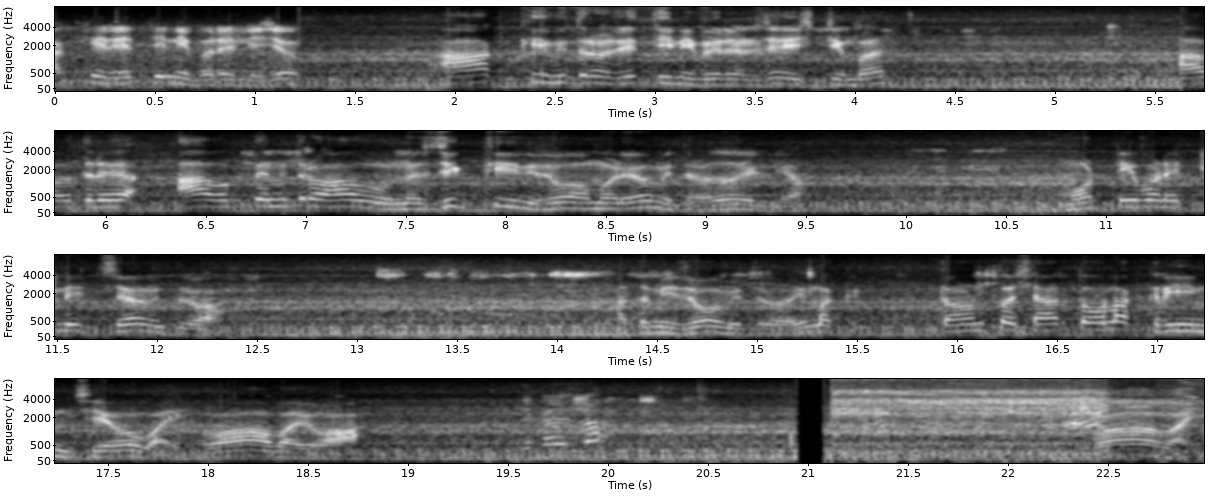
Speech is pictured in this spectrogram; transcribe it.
આખી રેતીની ભરેલી છે. આખી મિત્રો રેતીની ભરેલ છે સ્ટીમર. આ વખતે આ વખતે મિત્રો આવું નજીકથી જોવા મળ્યો મિત્રો જોઈ લ્યો. મોટી પણ એટલી જ છે મિત્રો. આ તમે જો મિત્રો એમાં ત્રણ તો ચાર તો ઓલા ક્રીન છે ઓ ભાઈ. વાહ ભાઈ વાહ. વાહ ભાઈ.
